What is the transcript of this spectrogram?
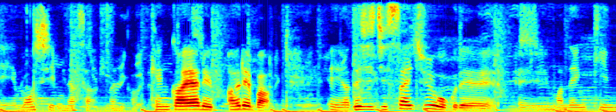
えー、もし皆さん何か見解あれあれば、えー、私実際中国で、えーまあ、年金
